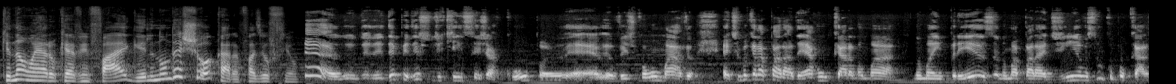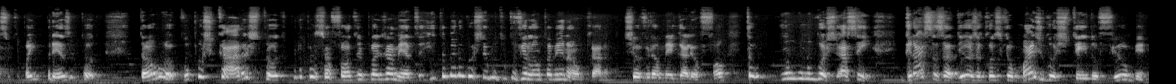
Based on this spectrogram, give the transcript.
que não era o Kevin Feige, ele não deixou, cara, fazer o filme. É, independente de quem seja a culpa, é, eu vejo como Marvel. É tipo aquela parada, erra um cara numa, numa empresa, numa paradinha, você não culpa o cara, você culpa a empresa toda. Então eu culpo os caras todos por essa falta de planejamento. E também não gostei muito do vilão também não, cara. Achei o vilão meio galhofão. Então não, não gostei. Assim, graças a Deus, a coisa que eu mais gostei do filme,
